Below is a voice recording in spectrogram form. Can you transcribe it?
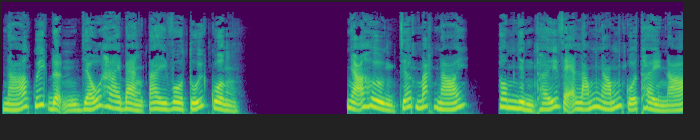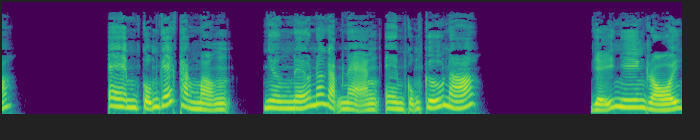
nó quyết định giấu hai bàn tay vô túi quần. Nhỏ Hường chớp mắt nói, không nhìn thấy vẻ lóng ngóng của thầy nó. Em cũng ghét thằng Mận, nhưng nếu nó gặp nạn em cũng cứu nó. Dĩ nhiên rồi.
